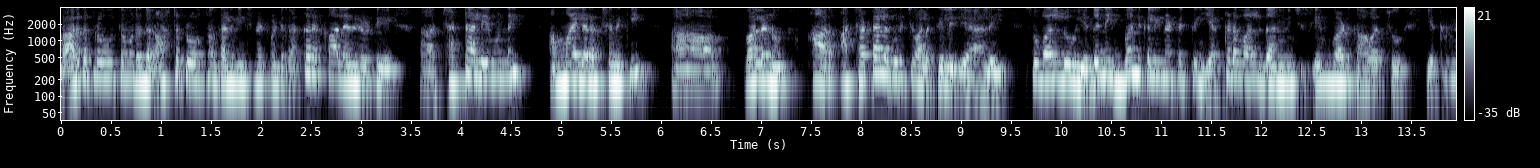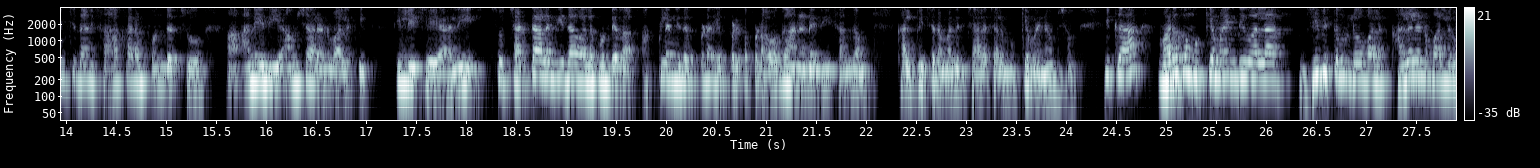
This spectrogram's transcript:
భారత ప్రభుత్వం లేదా రాష్ట్ర ప్రభుత్వం కలిగించినటువంటి రకరకాలైనటువంటి చట్టాలు ఏమున్నాయి? అమ్మాయిల రక్షణకి వాళ్ళను ఆ ఆ చట్టాల గురించి వాళ్ళకి తెలియజేయాలి. సో వాళ్ళు ఏదైనా ఇబ్బంది కలిగినట్టయితే ఎక్కడ వాళ్ళు దాని నుంచి సేఫ్ గార్డ్ కావచ్చు ఎక్కడి నుంచి దాని సహకారం పొందొచ్చు అనేది అంశాలను వాళ్ళకి తెలియచేయాలి. సో చట్టాల మీద వాళ్ళకు ఉండే హక్కుల మీద కూడా ఎప్పటికప్పుడు అవగాహన అనేది ఈ సంఘం కల్పించడం అనేది చాలా చాలా ముఖ్యమైన అంశం. ఇక మరొక ముఖ్యమైనది వాళ్ళ జీవితంలో వాళ్ళ కళలను వాళ్ళు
